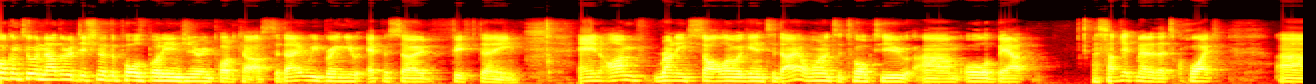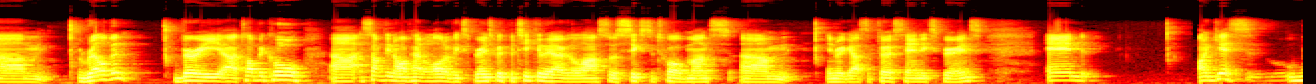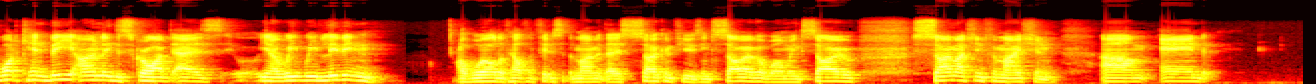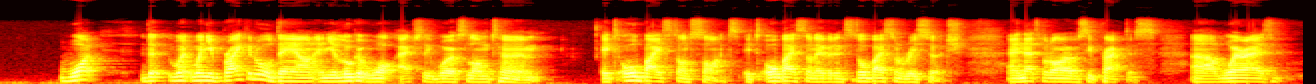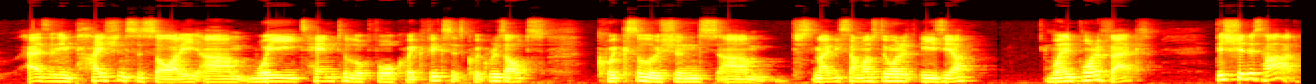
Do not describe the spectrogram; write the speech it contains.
Welcome to another edition of the Paul's Body Engineering Podcast. Today we bring you episode 15. And I'm running solo again today. I wanted to talk to you um, all about a subject matter that's quite um, relevant, very uh, topical, uh, something I've had a lot of experience with, particularly over the last sort of six to 12 months um, in regards to first hand experience. And I guess what can be only described as, you know, we, we live in a world of health and fitness at the moment that is so confusing, so overwhelming, so so much information, um, and what the when, when you break it all down and you look at what actually works long term, it's all based on science. It's all based on evidence. It's all based on research, and that's what I obviously practice. Uh, whereas as an impatient society, um, we tend to look for quick fixes, quick results, quick solutions. Um, maybe someone's doing it easier. When in point of fact, this shit is hard.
